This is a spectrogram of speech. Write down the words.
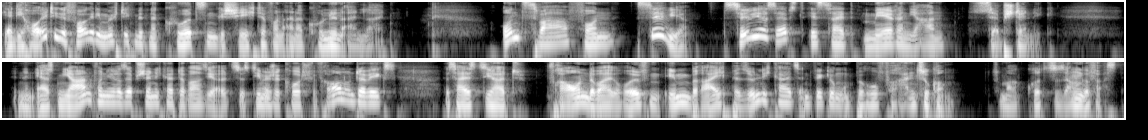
Ja, die heutige Folge, die möchte ich mit einer kurzen Geschichte von einer Kundin einleiten. Und zwar von Silvia. Silvia selbst ist seit mehreren Jahren selbstständig. In den ersten Jahren von ihrer Selbstständigkeit, da war sie als systemischer Coach für Frauen unterwegs. Das heißt, sie hat Frauen dabei geholfen, im Bereich Persönlichkeitsentwicklung und Beruf voranzukommen. So mal kurz zusammengefasst.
